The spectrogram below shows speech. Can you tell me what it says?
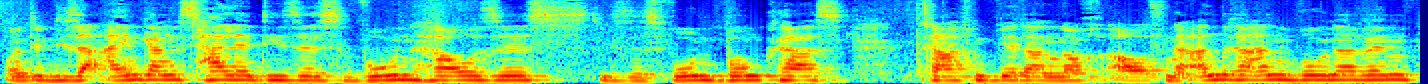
und in dieser Eingangshalle dieses Wohnhauses, dieses Wohnbunkers, trafen wir dann noch auf eine andere Anwohnerin,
